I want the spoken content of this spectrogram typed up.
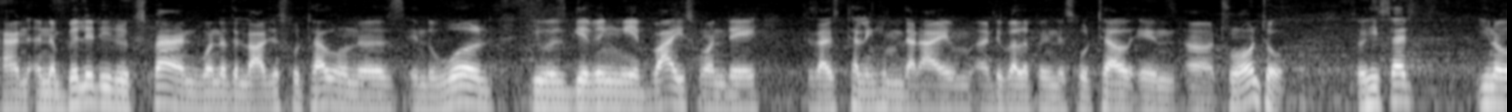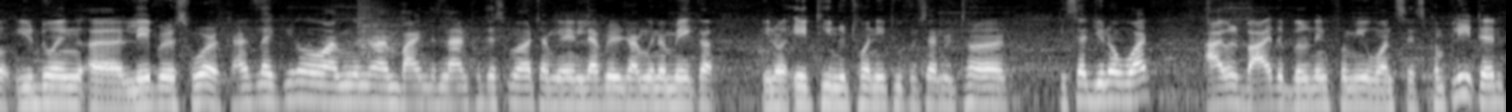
and an ability to expand. One of the largest hotel owners in the world, he was giving me advice one day because I was telling him that I'm uh, developing this hotel in uh, Toronto. So he said, you know, you're doing uh, laborious work. I was like, you know, I'm gonna, I'm buying the land for this much. I'm getting leverage. I'm gonna make a, you know, 18 to 22 percent return. He said, you know what? I will buy the building from you once it's completed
